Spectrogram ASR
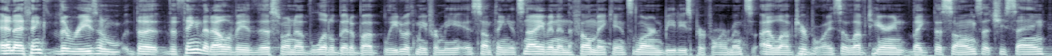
And I think the reason the the thing that elevated this one a little bit above Bleed with Me for me is something it's not even in the filmmaking, it's Lauren Beatty's performance. I loved her voice. I loved hearing like the songs that she sang.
